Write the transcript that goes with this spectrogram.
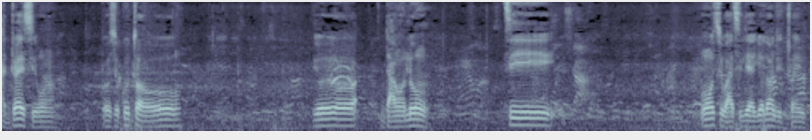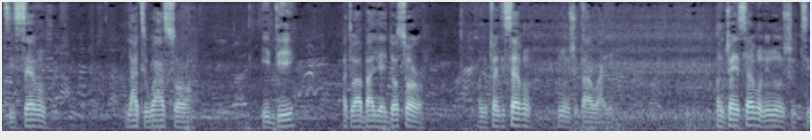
àdírẹ́sì wọn. Prosecutọ̀ ó yóò dá wọn lóhùn tí wọ́n sì wá sílé ẹjọ́ lọ́ndì twenty seven láti wá sọ ìdí láti wá ilé ẹjọ́ sọ̀rọ̀ on the twenty seven nínú oṣù tá a wà yìí. On the twenty seven nínú oṣù tí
